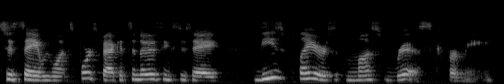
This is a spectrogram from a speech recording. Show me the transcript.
to say we want sports back. It's another thing to say these players must risk for me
